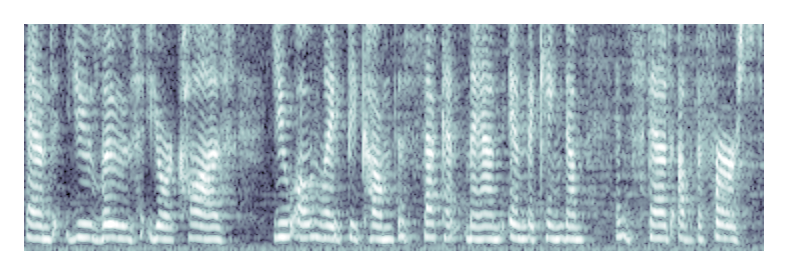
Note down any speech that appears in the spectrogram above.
and you lose your cause, you only become the second man in the kingdom instead of the first,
